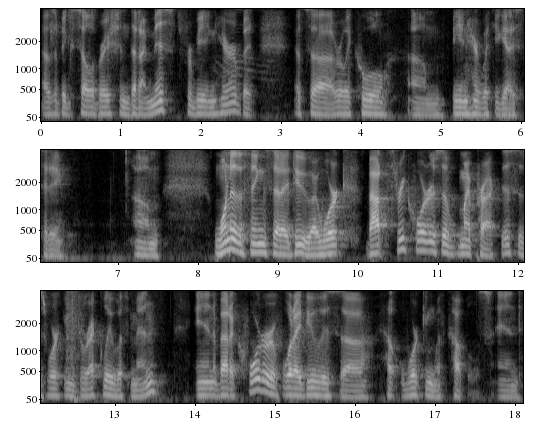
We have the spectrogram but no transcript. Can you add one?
that was a big celebration that I missed for being here, but it's uh, really cool um, being here with you guys today. Um, one of the things that I do, I work about three quarters of my practice is working directly with men, and about a quarter of what I do is uh, working with couples and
